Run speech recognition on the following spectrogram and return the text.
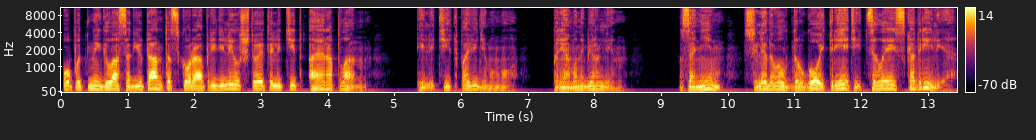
Опытный глаз адъютанта скоро определил, что это летит аэроплан. И летит, по-видимому, прямо на Берлин. За ним следовал другой, третий, целая эскадрилья.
